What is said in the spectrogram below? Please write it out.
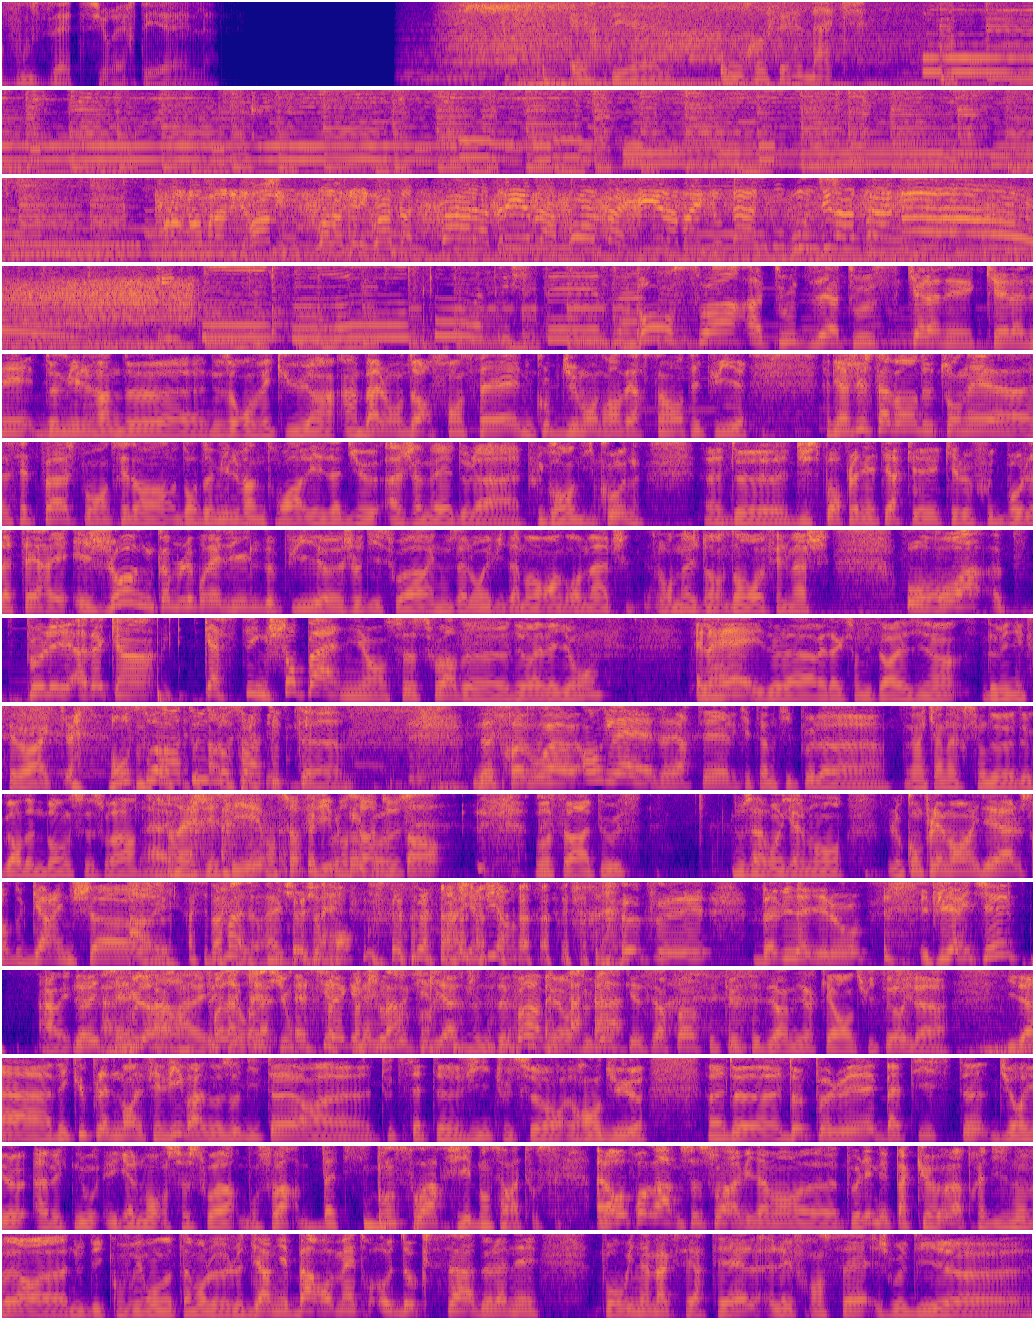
vous êtes sur RTL. RTL, On refait le match. Para Bonsoir à toutes et à tous. Quelle année, quelle année 2022. Euh, Nous aurons vécu un, ballon d'or français, une Coupe du Monde renversante. Et puis, eh bien, juste avant de tourner euh, cette page pour entrer dans, dans 2023, les adieux à jamais de la plus grande icône euh, du sport planétaire qu'est qu'est le football. La terre est, est jaune comme le Brésil depuis jeudi soir. Et nous allons évidemment rendre hommage, hommage dans, dans refait le match au roi Pelé avec un casting champagne en ce soir de, de réveillon. El Rey de la rédaction du Parisien, Dominique Sévrac. Bonsoir à tous, bonsoir à toutes. Notre voix anglaise à RTL, qui est un petit peu la réincarnation de, de Gordon Banks ce soir. Ouais, j'ai essayé. Bonsoir Philippe, bonsoir à tous. Bonsoir à tous. Nous avons également le complément idéal, sorte de Garincha. Ah oui. Ah, c'est pas mal, ouais, je, je prends. Ah, Il y a pire. hein. Pelé, David Ayello. Et puis l'héritier Ah oui. L'héritier Ah, Ronald Est-ce qu'il a quelque chose de Kylian Je ne sais pas, mais en tout cas, ce qui est certain, c'est que ces dernières 48 heures, il a, il a vécu pleinement et fait vivre à nos auditeurs euh, toute cette vie, tout ce rendu euh, de, de Pelé. Baptiste Durieux avec nous également ce soir. Bonsoir, Baptiste. Bonsoir Philippe, bonsoir à tous. Alors au programme ce soir évidemment euh, Pelé mais pas que. Après 19h euh, nous découvrirons notamment le, le dernier baromètre Odoxa de l'année pour Winamax et RTL. Les Français, je vous le dis euh,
